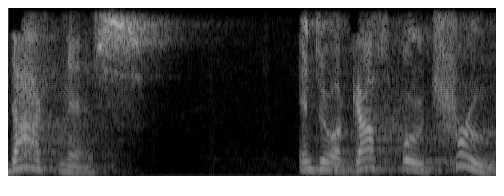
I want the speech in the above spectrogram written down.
darkness into a gospel truth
